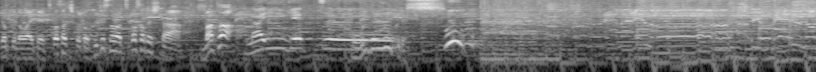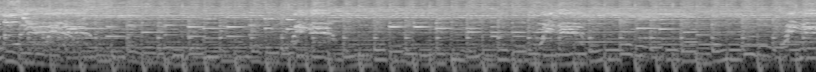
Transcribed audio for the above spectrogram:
よっくんのお相手翼ちこと藤沢翼でした。また来月。ゴールデンウィークです。うんう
